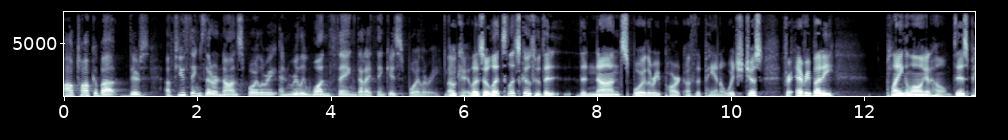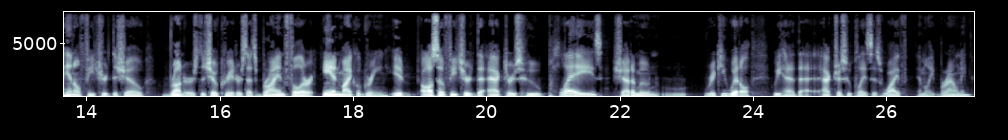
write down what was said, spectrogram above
I'll talk about. There's a few things that are non-spoilery, and really one thing that I think is spoilery. Okay, so let's let's go through the the non spoilery part of the panel, which just for everybody playing along at home. This panel featured the show runners, the show creators. That's Bryan Fuller and Michael Green. It also featured the actors who plays Shadow Moon, Ricky Whittle. We had the actress who plays his wife, Emily Browning.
